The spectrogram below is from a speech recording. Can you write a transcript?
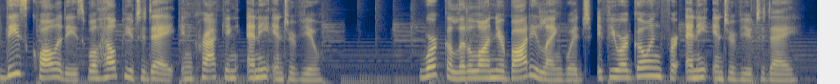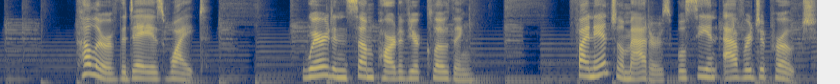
These qualities will help you today in cracking any interview. Work a little on your body language if you are going for any interview today. Color of the day is white. Wear it in some part of your clothing. Financial matters will see an average approach.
